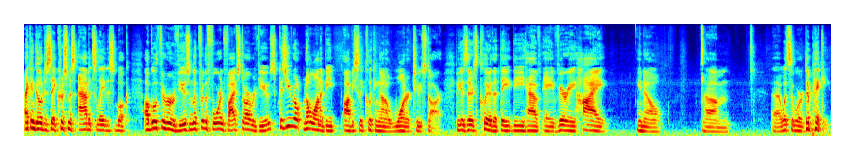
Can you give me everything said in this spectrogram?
I can go to say Christmas Abbott's latest book. I'll go through her reviews and look for the four and five star reviews because you don't, don't want to be obviously clicking on a one or two star because there's clear that they, they have a very high, you know, um, uh, what's the word? They're picky.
